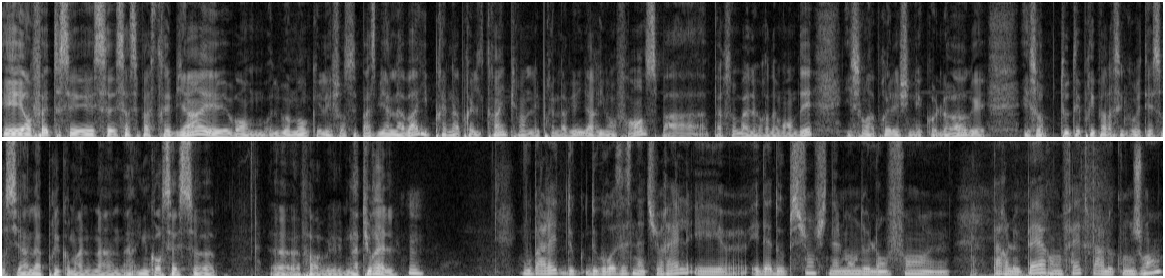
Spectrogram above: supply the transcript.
Et en fait, c'est, c'est- ça se passe très bien. Et bon, du moment que les choses se passent bien là-bas, ils prennent après le train, ils prennent, ils prennent l'avion, ils arrivent en France, bah, personne ne va leur demander. Ils sont après les gynécologues et, tout est pris par la sécurité sociale après comme un- un- une grossesse euh, euh, naturelle. Vous parlez de, de grossesse naturelle et, euh, et d'adoption finalement de l'enfant euh, par le père en fait, par le conjoint.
